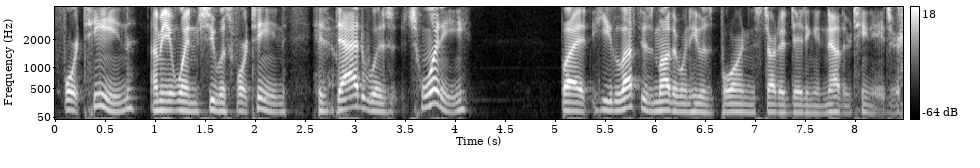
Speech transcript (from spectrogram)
14. I mean, when she was 14. His dad was 20, but he left his mother when he was born and started dating another teenager.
